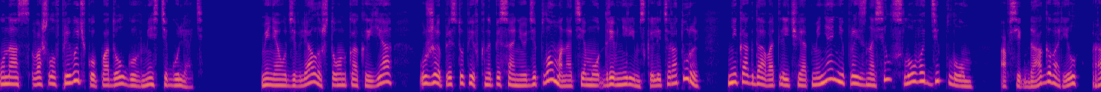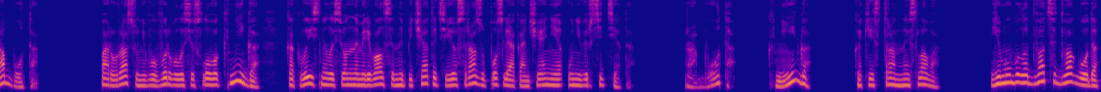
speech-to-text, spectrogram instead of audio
У нас вошло в привычку подолгу вместе гулять. Меня удивляло, что он, как и я, уже приступив к написанию диплома на тему древнеримской литературы, никогда, в отличие от меня, не произносил слово «диплом», а всегда говорил «работа». Пару раз у него вырвалось и слово «книга», как выяснилось, он намеревался напечатать ее сразу после окончания университета. «Работа? Книга? Какие странные слова. Ему было 22 года,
